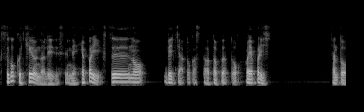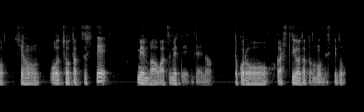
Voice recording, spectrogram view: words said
すごく稀有な例ですよね。やっぱり普通のベンチャーとかスタートアップだと、まあ、やっぱりちゃんと資本を調達してメンバーを集めてみたいなところが必要だと思うんですけど、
